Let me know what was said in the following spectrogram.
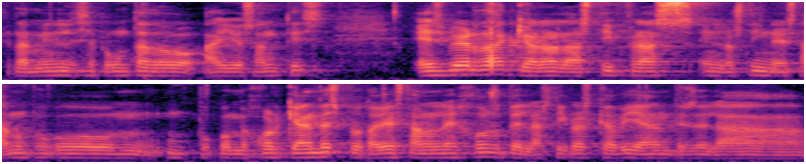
que también les he preguntado a ellos antes, es verdad que ahora las cifras en los cines están un poco, un poco mejor que antes, pero todavía están lejos de las cifras que había antes de la,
